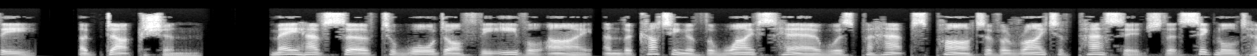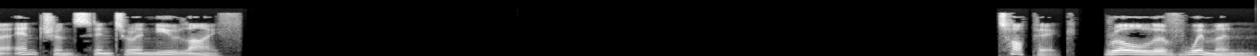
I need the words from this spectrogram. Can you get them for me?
The abduction may have served to ward off the evil eye, and the cutting of the wife's hair was perhaps part of a rite of passage that signaled her entrance into a new life. Topic: Role of women.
